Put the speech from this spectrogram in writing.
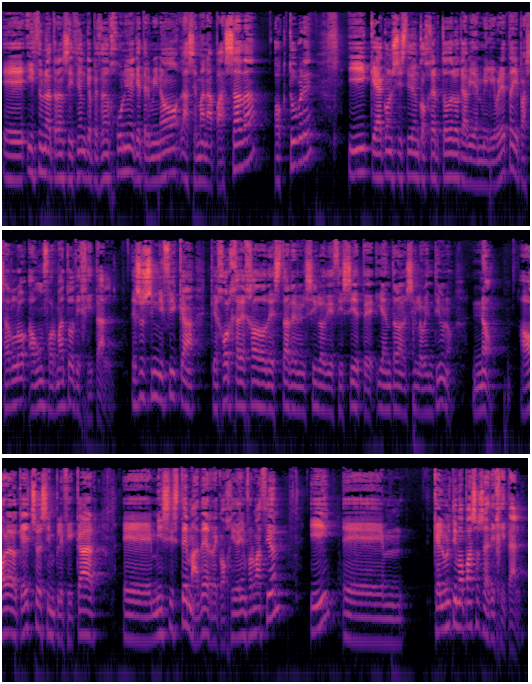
Eh, hice una transición que empezó en junio y que terminó la semana pasada, octubre, y que ha consistido en coger todo lo que había en mi libreta y pasarlo a un formato digital. ¿Eso significa que Jorge ha dejado de estar en el siglo XVII y ha entrado en el siglo XXI? No. Ahora lo que he hecho es simplificar eh, mi sistema de recogida de información y eh, que el último paso sea digital.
